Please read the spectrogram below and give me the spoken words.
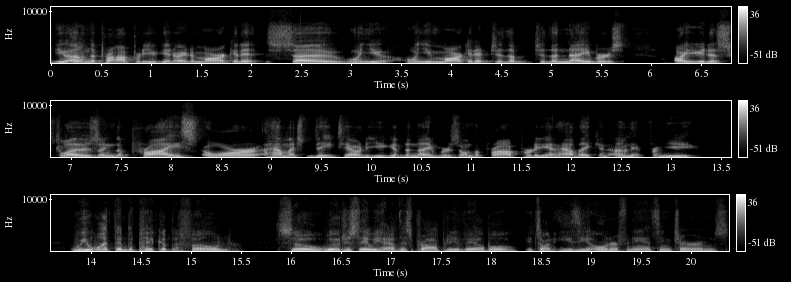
you own the property, you're getting ready to market it. So when you when you market it to the to the neighbors, are you disclosing the price or how much detail do you give the neighbors on the property and how they can own it from you? We want them to pick up the phone. So we'll just say we have this property available. It's on easy owner financing terms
